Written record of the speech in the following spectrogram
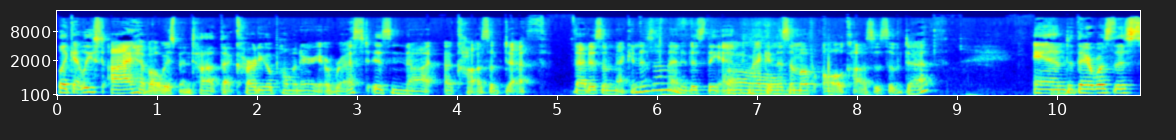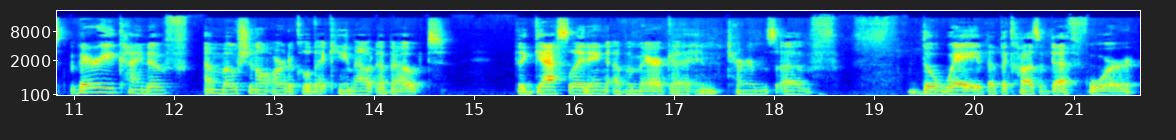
like at least i have always been taught that cardiopulmonary arrest is not a cause of death that is a mechanism and it is the end Oh. mechanism of all causes of death and there was this very kind of emotional article that came out about the gaslighting of america in terms of the way that the cause of death for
